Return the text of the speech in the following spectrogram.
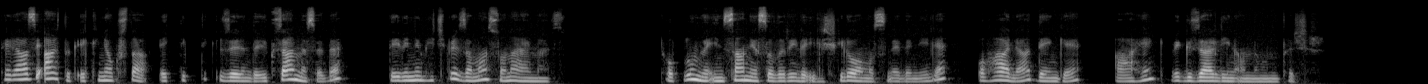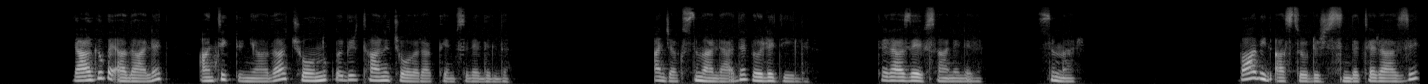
Terazi artık ekinoksta ekliptik üzerinde yükselmese de devinim hiçbir zaman sona ermez. Toplum ve insan yasalarıyla ilişkili olması nedeniyle o hala denge, ahenk ve güzelliğin anlamını taşır. Yargı ve adalet antik dünyada çoğunlukla bir tanrıça olarak temsil edildi. Ancak Sümerlerde böyle değildir. Terazi efsaneleri Sümer Babil astrolojisinde terazi,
